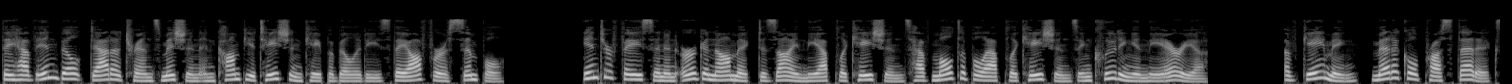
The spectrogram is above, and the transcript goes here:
They have inbuilt data transmission and computation capabilities. They offer a simple interface and an ergonomic design. The applications have multiple applications, including in the area of gaming, medical prosthetics,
